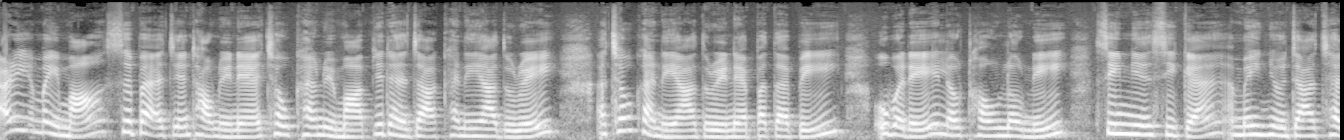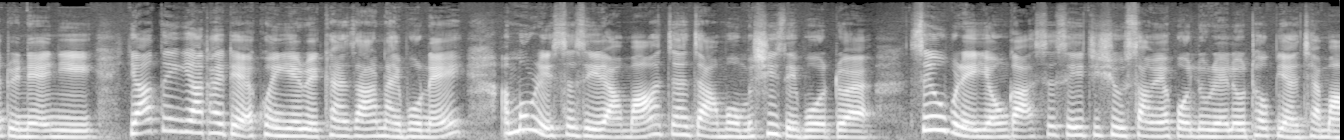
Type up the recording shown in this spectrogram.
အဲ့ဒီအမိန့်မှာစစ်ပတ်အကျဉ်းထောင်တွေနဲ့အချုပ်ခန်းတွေမှာပြည်တံကြခံနေရသူတွေအချုပ်ခံနေရသူတွေနဲ့ပတ်သက်ပြီးဥပဒေလှုပ်ထုံးလုပ်နေစီမင်းစည်းကမ်းအမိန့်ညွှန်ကြားချက်တွေနဲ့အညီရသိမ်းရထိုက်တဲ့အခွင့်အရေးတွေခံစားနိုင်ဖို့နဲ့အမှုတွေစစ်ဆေးတာမှာကြမ်းကြမှုမရှိစေဖို့အတွက်စစ်ဥပဒေရုံးကစစ်ဆေးကြည့်ရှုဆောင်ရွက်ဖို့လိုတယ်လို့ထုတ်ပြန်ချက်မှာ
